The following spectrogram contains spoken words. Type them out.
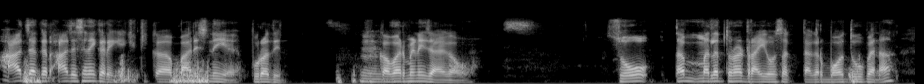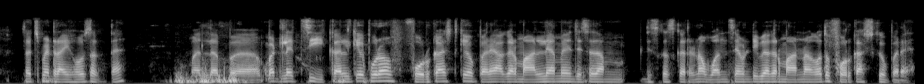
आज अगर आज ऐसे नहीं करेंगे क्योंकि बारिश नहीं है पूरा दिन हम्म। कवर में नहीं जाएगा वो। सो so, तब मतलब थोड़ा ड्राई हो सकता है। अगर बहुत धूप है ना सच में ड्राई हो सकता है। मतलब बट लेट्स सी कल के पूरा फोरकास्ट के ऊपर है। अगर मान ले हमें जैसे हम डिस्कस कर रहे हैं ना 170 भी अगर मानना होगा तो फोरकास्ट के ऊपर है।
